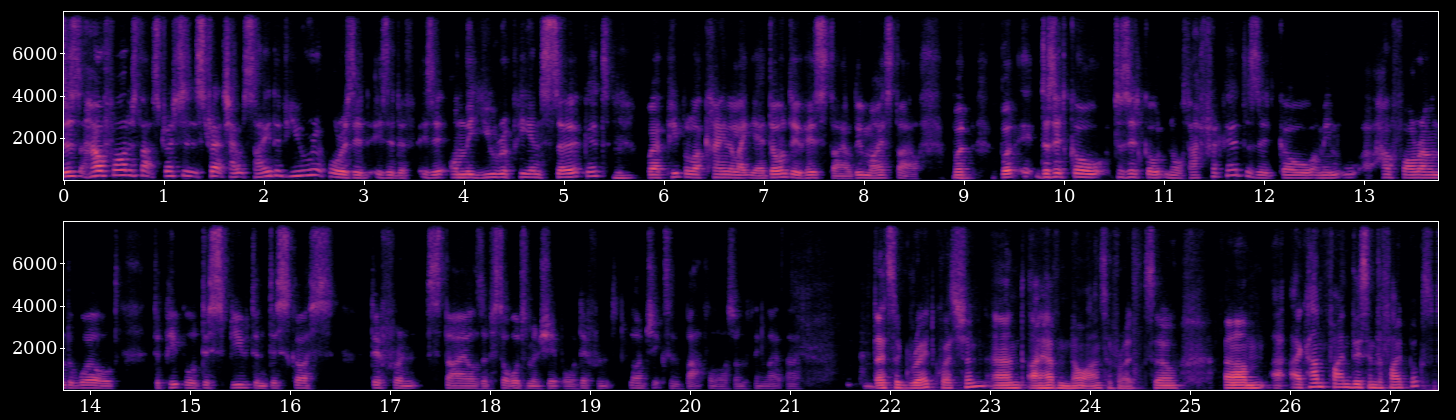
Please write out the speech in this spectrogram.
does how far does that stretch does it stretch outside of Europe or is it is it a, is it on the European circuit mm. where people are kind of like yeah don't do his style do my style but mm. but it, does it go does it go North Africa does it go I mean how far around the world do people dispute and discuss different styles of swordsmanship or different logics of battle or something like that? That's a great question, and I have no answer for it. So um, I, I, can't find this in the fight books.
